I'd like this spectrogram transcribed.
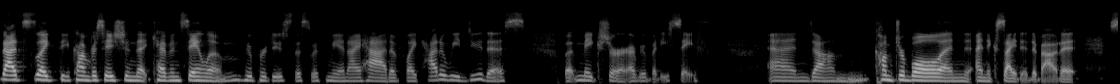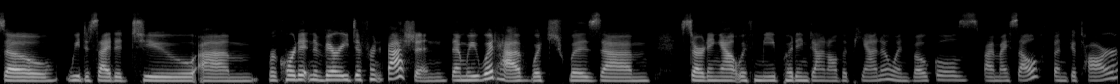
that's like the conversation that Kevin Salem, who produced this with me, and I had of like, how do we do this, but make sure everybody's safe and um, comfortable and and excited about it. So we decided to um, record it in a very different fashion than we would have, which was um, starting out with me putting down all the piano and vocals by myself and guitar,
